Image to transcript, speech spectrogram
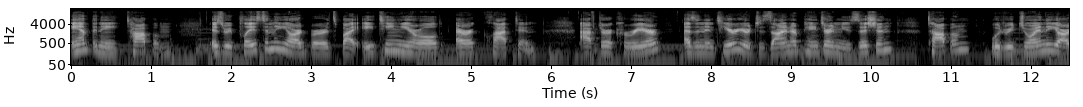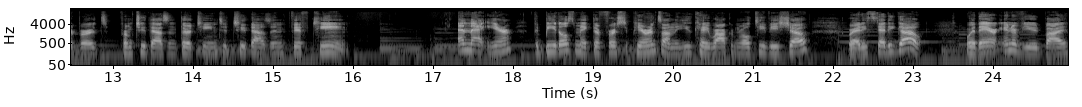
Anthony Topham is replaced in the Yardbirds by 18 year old Eric Clapton. After a career as an interior designer, painter, and musician, Topham would rejoin the Yardbirds from 2013 to 2015. And that year, the Beatles make their first appearance on the UK rock and roll TV show Ready Steady Go, where they are interviewed by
